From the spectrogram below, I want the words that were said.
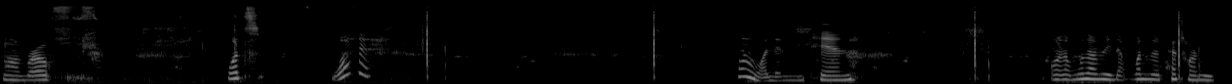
Come on, bro. What's... What? Oh, I didn't pin. What would that be? That one of the password to be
